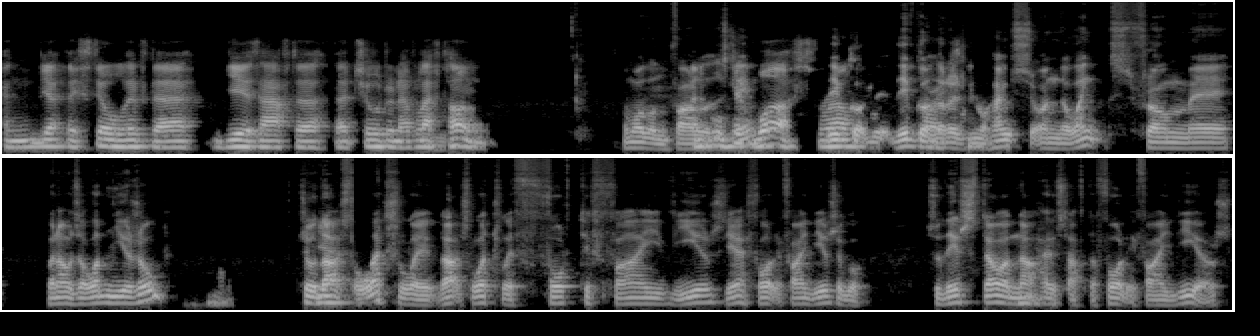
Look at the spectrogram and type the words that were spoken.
And yet they still live there years after their children have left home. My mother and father. And it will get worse. They've got they've got the original house on the links from uh, when I was 11 years old. So yeah. that's literally that's literally 45 years. Yeah, 45 years ago. So they're still in that mm. house after 45 years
